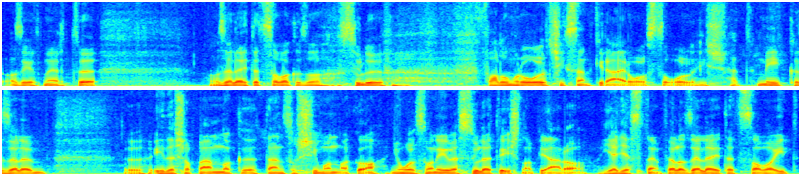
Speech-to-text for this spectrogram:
azért, mert az elejtett szavak az a szülő falumról, Csíkszent királyról szól, és hát még közelebb édesapámnak, Táncos Simonnak a 80 éves születésnapjára jegyeztem fel az elejtett szavait.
